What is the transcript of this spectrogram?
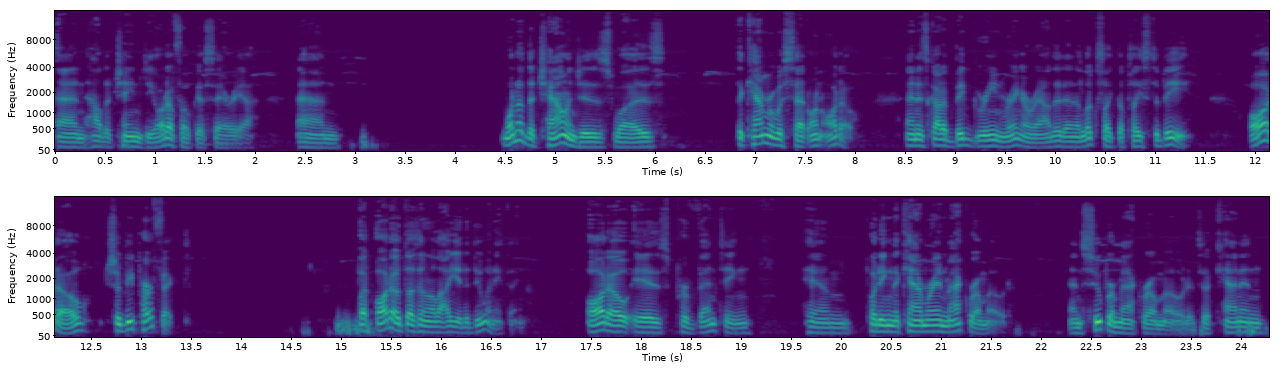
and how to change the autofocus area. And one of the challenges was the camera was set on auto and it's got a big green ring around it and it looks like the place to be. Auto should be perfect. But auto doesn't allow you to do anything. Auto is preventing him putting the camera in macro mode and super macro mode. It's a Canon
